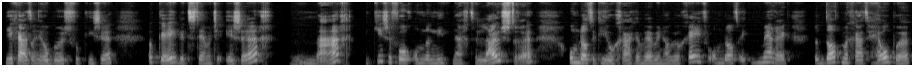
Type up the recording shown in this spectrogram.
je gaat er heel bewust voor kiezen. Oké, dit stemmetje is er. Maar ik kies ervoor om er niet naar te luisteren. Omdat ik heel graag een webinar wil geven. Omdat ik merk dat dat me gaat helpen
